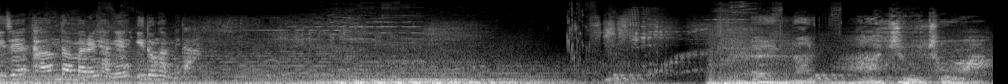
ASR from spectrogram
이제 다음 단말을 향해 이동합니다. 난 아주 좋아.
